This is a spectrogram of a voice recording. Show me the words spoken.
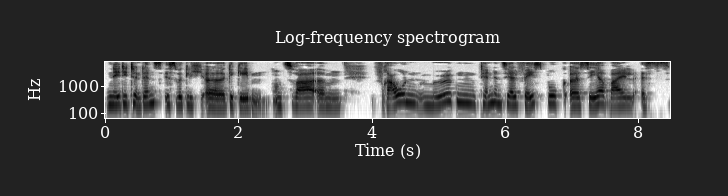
Nee, die Tendenz ist wirklich äh, gegeben. Und zwar ähm, Frauen mögen tendenziell Facebook äh, sehr, weil es,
